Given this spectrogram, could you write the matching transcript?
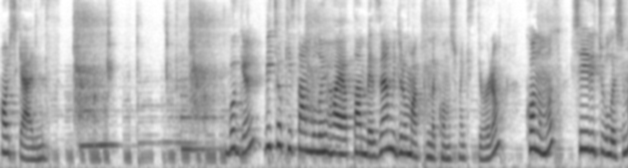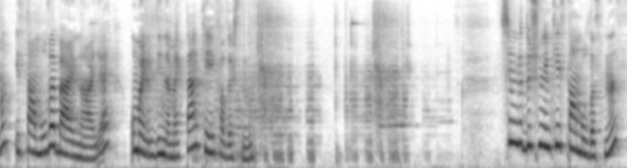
hoş geldiniz. Bugün birçok İstanbul'u hayattan bezleyen bir durum hakkında konuşmak istiyorum. Konumuz şehir içi ulaşımın İstanbul ve Berlin hali. Umarım dinlemekten keyif alırsınız. Şimdi düşünün ki İstanbul'dasınız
